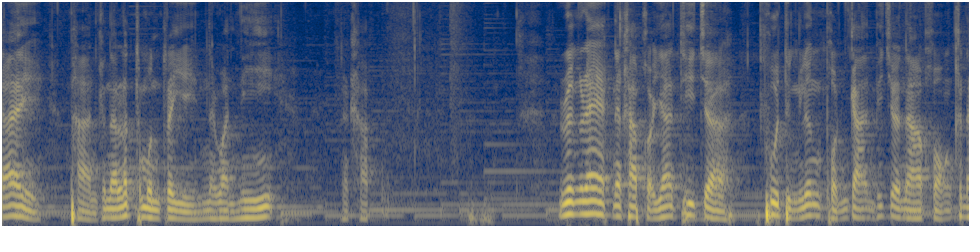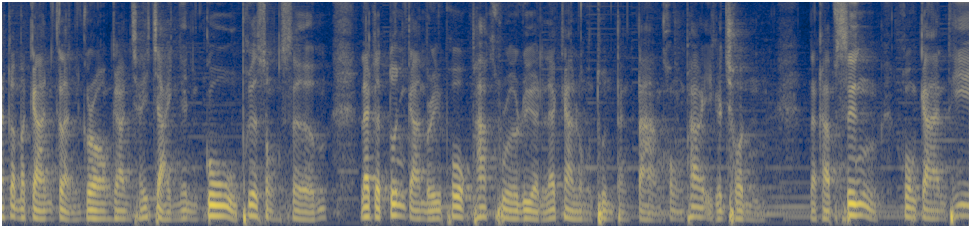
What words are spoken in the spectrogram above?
ได้ผ่านคณะรัฐมนตรีในวันนี้นะครับ เรื่องแรกนะครับขออนุญาตที่จะพูดถึงเรื่องผลการพิจารณาของคณะกรรมการกลั่นกรองการใช้จ่ายเงินกู้ เพื่อส่งเสริม และกระตุ้นการบริโภคภาคครัวเรือน และการลงทุนต่างๆ ของภาคเอกชนนะครับซึ่งโครงการที่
